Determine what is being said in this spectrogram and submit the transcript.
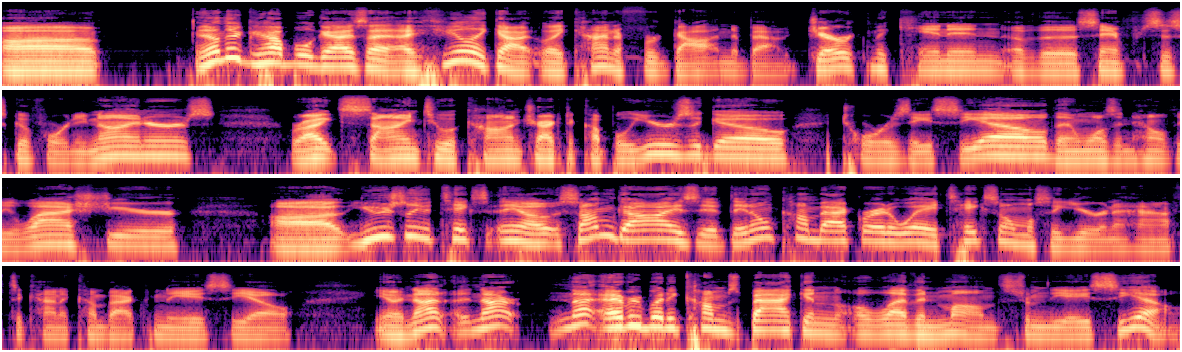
Uh, another couple of guys I, I feel like got like kind of forgotten about. Jerick McKinnon of the San Francisco 49ers, right? Signed to a contract a couple years ago, tore his ACL, then wasn't healthy last year. Uh, usually it takes, you know, some guys, if they don't come back right away, it takes almost a year and a half to kind of come back from the ACL. You know, not not not everybody comes back in 11 months from the ACL.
